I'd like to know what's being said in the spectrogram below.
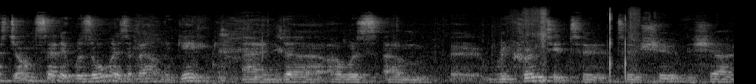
as John said, it was always about the gig, and uh, I was um, uh, recruited to, to shoot the show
